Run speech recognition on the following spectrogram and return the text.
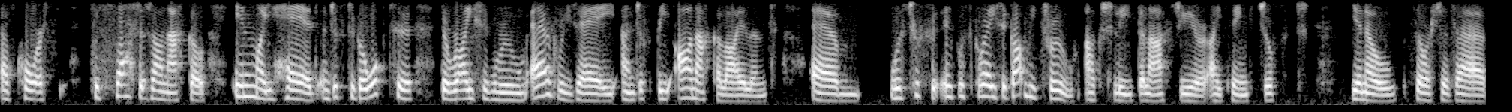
of course, to set it on Achill in my head and just to go up to the writing room every day and just be on Achill Island um, was just, it was great. It got me through actually the last year, I think, just, you know, sort of, uh,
